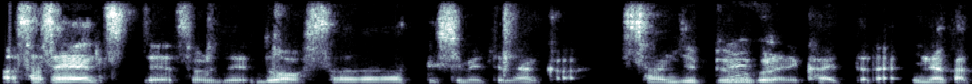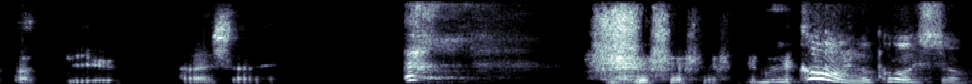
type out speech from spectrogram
あ、させんっつって、それでドアをさーって閉めて、なんか30分後くらいに帰ったらいなかったっていう話だね。向こうも向こうでしょ。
